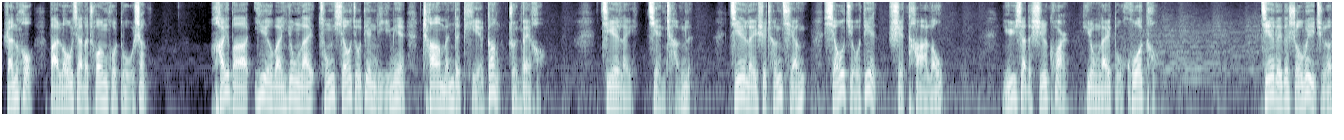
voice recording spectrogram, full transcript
然后把楼下的窗户堵上，还把夜晚用来从小酒店里面插门的铁杠准备好。街垒建成了，街垒是城墙，小酒店是塔楼。余下的石块用来堵豁口。街垒的守卫者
